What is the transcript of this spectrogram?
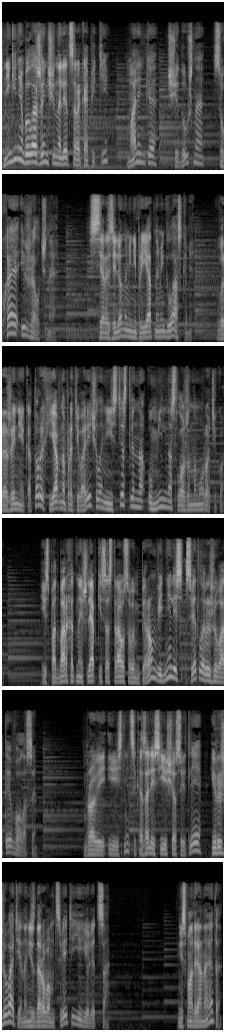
Княгиня была женщина лет 45, маленькая, тщедушная, сухая и желчная, с серо-зелеными неприятными глазками, выражение которых явно противоречило неестественно умильно сложенному ротику. Из-под бархатной шляпки со страусовым пером виднелись светло-рыжеватые волосы. Брови и ресницы казались еще светлее и рыжеватее на нездоровом цвете ее лица. Несмотря на это,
